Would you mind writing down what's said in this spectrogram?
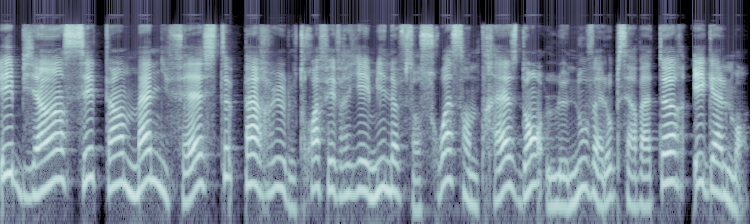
Eh bien, c'est un manifeste paru le 3 février 1973 dans Le Nouvel Observateur également.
